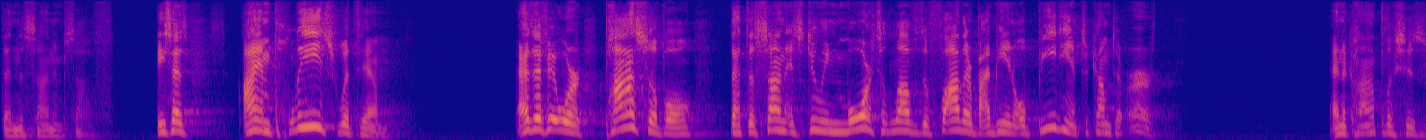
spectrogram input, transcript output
than the Son himself. He says, I am pleased with him. As if it were possible that the Son is doing more to love the Father by being obedient to come to earth and accomplish his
